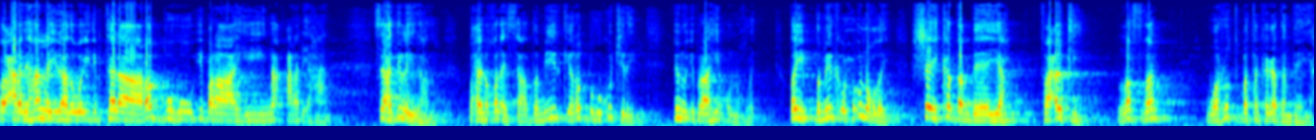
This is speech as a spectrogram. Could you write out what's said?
oo carabi ahaan la yidhahdo waid ibtalaa rabbuhu ibraahiima carabi ahaan sida haddii la yidhaahdo waxay noqonaysaa damiirkii rabbuhu ku jiray inuu ibraahim u noqday. Ayib damiirkii wuxuu u noqday shay ka dambeeya faacilkii lafdan wa rutbatan kaga dambeeya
